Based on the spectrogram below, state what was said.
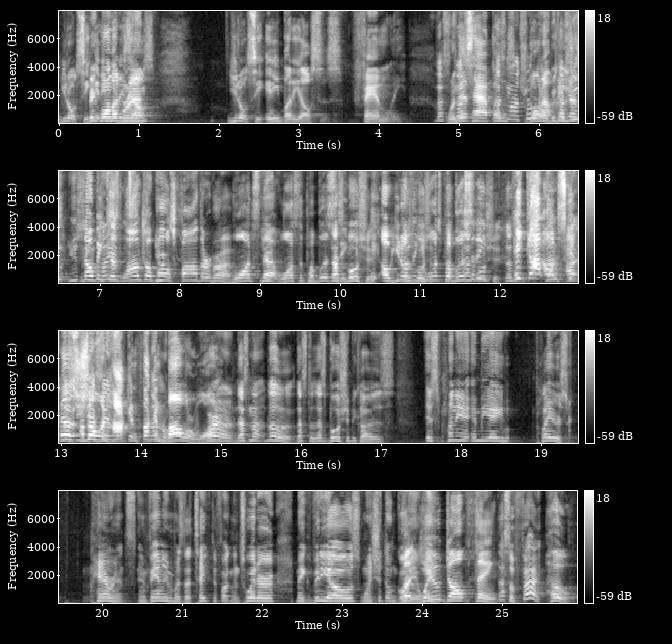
You don't see Big anybody else. You don't see anybody else's family. That's- when that's- this happens, that's not true, going though, out because you- you no, because Lonzo you- father Bruh, wants that wants the publicity. That's bullshit. He- oh, you don't That's think bullshit. he wants publicity? bullshit. That's- he got on Skip I'm show and hawking no, fucking no. baller water. Bruh, that's not look. That's the, that's bullshit because it's plenty of NBA players, parents, and family members that take to fucking Twitter, make videos when shit don't go But their way. you don't think That's a fact. who?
